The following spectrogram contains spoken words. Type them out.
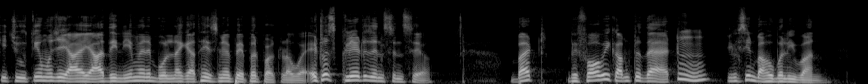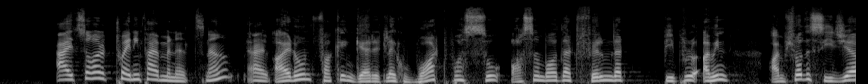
कि चूतियों मुझे या, याद ही नहीं है मैंने बोलना क्या था इसलिए पेपर पकड़ा हुआ है it was clear it was insincere but before we come to that you've seen bahubali 1 I saw 25 minutes, no? I, I don't fucking get it. Like, what was so awesome about that film that people? I mean, I'm sure the CGI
